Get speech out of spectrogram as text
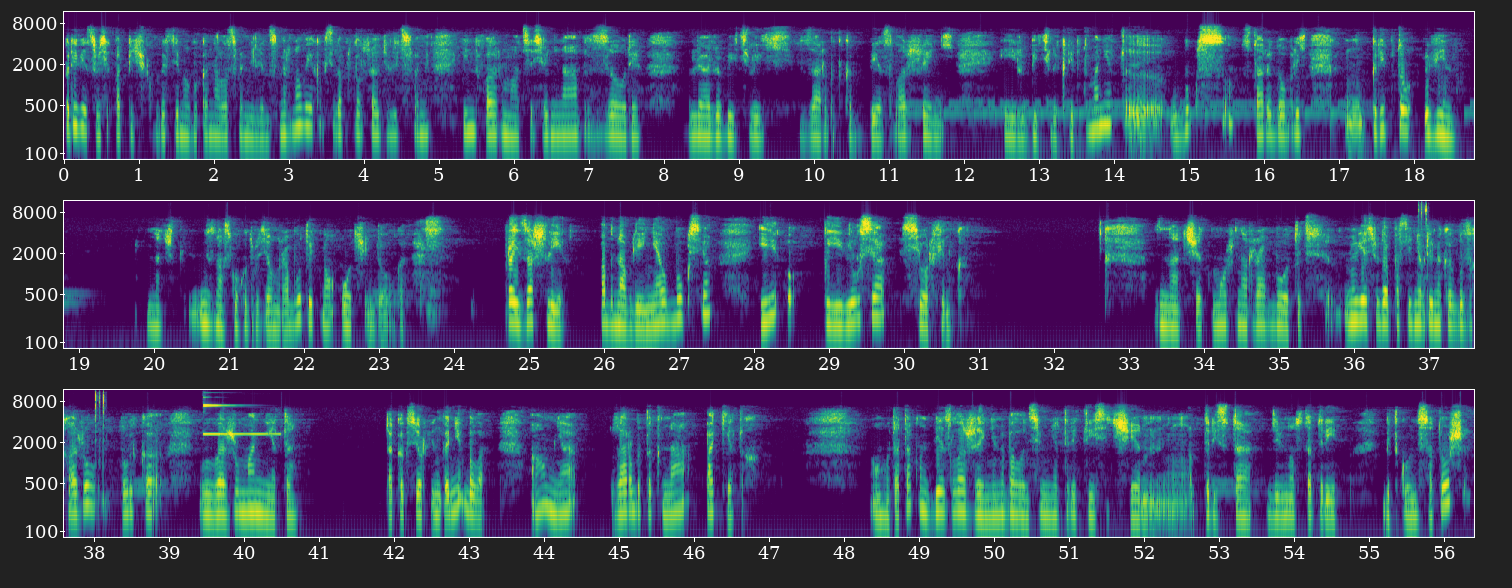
Приветствую всех подписчиков и гостей моего канала. С вами Лена Смирнова. Я, как всегда, продолжаю делиться с вами информацией. Сегодня на обзоре для любителей заработка без вложений и любителей криптомонет э, букс старый добрый криптовин. Значит, не знаю, сколько, друзья, он работает, но очень долго. Произошли обновления в буксе и появился серфинг. Значит, можно работать. Ну, я сюда в последнее время как бы захожу, только вывожу монеты. Так как серфинга не было, а у меня заработок на пакетах. Вот, а так он без вложений. На балансе у меня 3393 биткоин Сатоши.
